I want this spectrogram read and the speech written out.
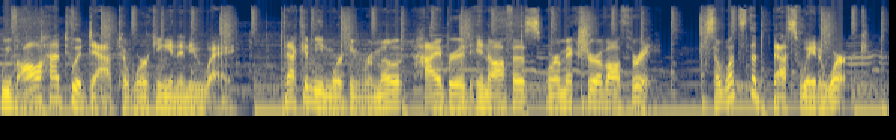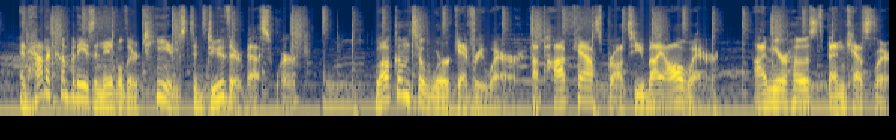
we've all had to adapt to working in a new way. That could mean working remote, hybrid, in office, or a mixture of all three. So, what's the best way to work? And how do companies enable their teams to do their best work? Welcome to Work Everywhere, a podcast brought to you by allwhere. I'm your host, Ben Kessler,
